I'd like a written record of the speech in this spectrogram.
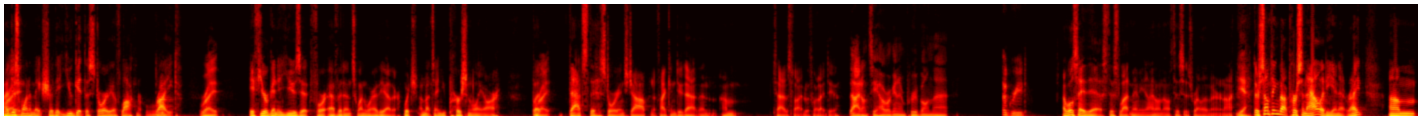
I just want to make sure that you get the story of Lochner right right. if you're going to use it for evidence one way or the other, which I'm not saying you personally are, but Right. that's the historian's job. And if I can do that, then I'm satisfied with what I do. I don't see how we're going to improve on that. Agreed. I will say this: this let I mean, I don't know if this is relevant or not. Yeah. there's something about personality in it, right? Um,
